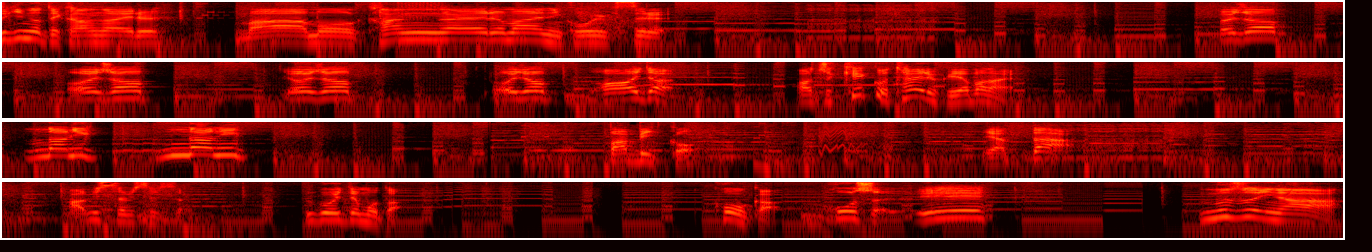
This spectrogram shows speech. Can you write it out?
次の手考える。まあもう考える前に攻撃する。よいしょ。よいしょ。よいしょ。よいしょ。あ痛いあちょ結構体力やばない。なになに。パピッコ。やった。あミスったミスったミスった。動いてもうた。こうかこうしたえー、むずいな。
